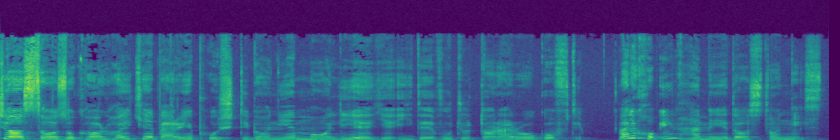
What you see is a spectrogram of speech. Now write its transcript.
اینجا سازوکارهایی که برای پشتیبانی مالی یه ایده وجود داره رو گفتیم. ولی خب این همه داستان نیست.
